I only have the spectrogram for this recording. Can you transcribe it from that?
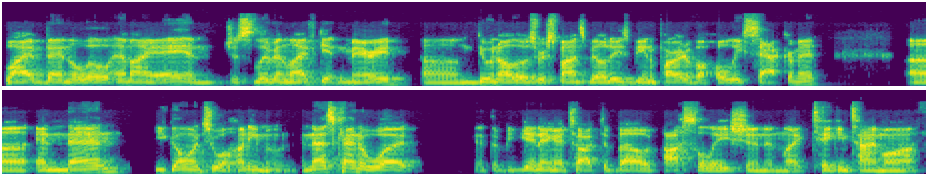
why I've been a little MIA and just living life, getting married, um, doing all those responsibilities, being a part of a holy sacrament, uh, and then you go into a honeymoon, and that's kind of what at the beginning, I talked about oscillation and like taking time off.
